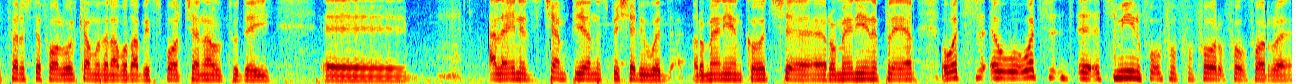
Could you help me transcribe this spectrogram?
first of all welcome أبو ظبي sport channel today Al Ain is champion, especially with Romanian coach, uh, Romanian player. What's what's it's mean for for for for for, uh,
